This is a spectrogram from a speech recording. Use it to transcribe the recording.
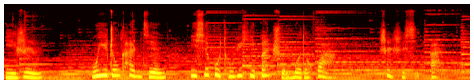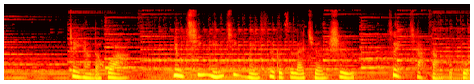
一日，无意中看见一些不同于一般水墨的画，甚是喜爱。这样的画，用“清明静美”四个字来诠释，最恰当不过。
